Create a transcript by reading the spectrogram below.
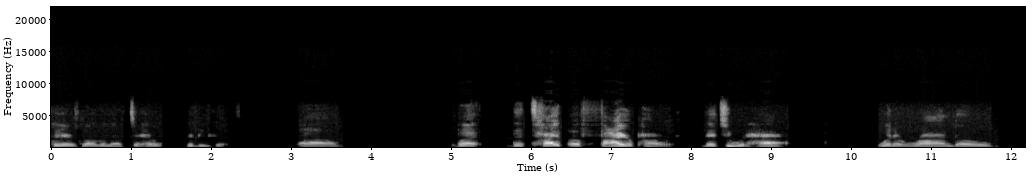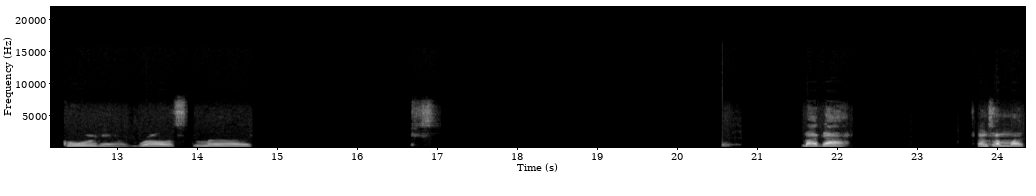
players long enough to help the defense. Um, but the type of firepower that you would have with a Rondo, Gordon, Ross, Love, my guy, I'm talking about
